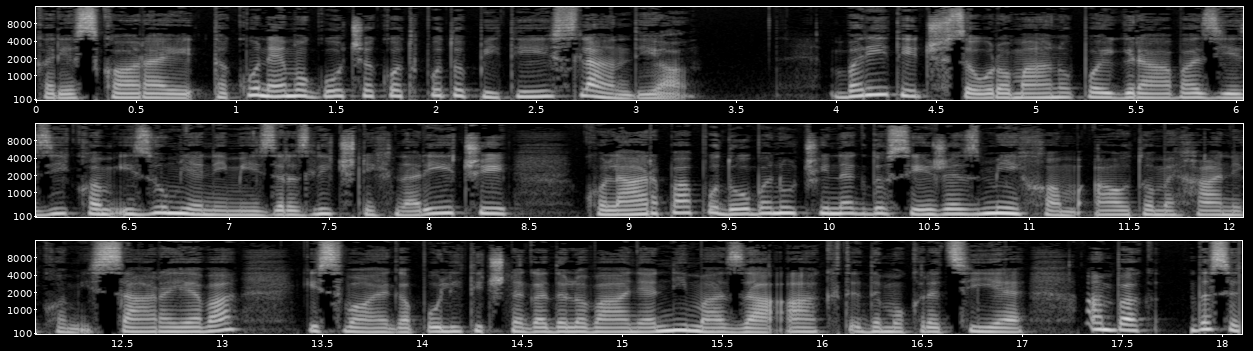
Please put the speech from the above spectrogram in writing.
Kar je skoraj tako nemogoče kot potopiti Islandijo. Baritič se v romanu poigrava z jezikom izumljenim iz različnih narečij, kolar pa podoben učinek doseže z mehom, avtomehanikom iz Sarajeva, ki svojega političnega delovanja nima za akt demokracije, ampak da se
